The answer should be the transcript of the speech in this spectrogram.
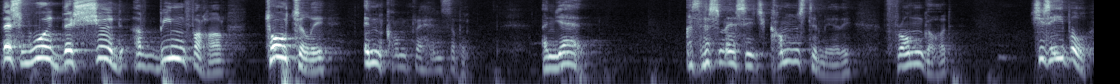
this would, this should have been for her totally incomprehensible. And yet, as this message comes to Mary from God, she's able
